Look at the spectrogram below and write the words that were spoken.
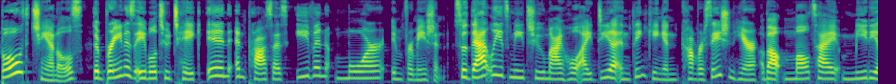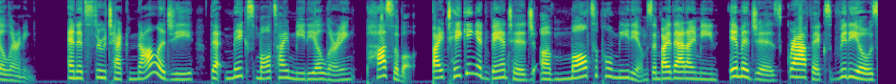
both channels, the brain is able to take in and process even more information. So that leads me to my whole idea and thinking and conversation here about multimedia learning. And it's through technology that makes multimedia learning possible by taking advantage of multiple mediums, and by that I mean images, graphics, videos,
